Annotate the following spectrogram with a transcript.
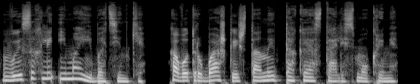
Высохли и мои ботинки, а вот рубашка и штаны так и остались мокрыми.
